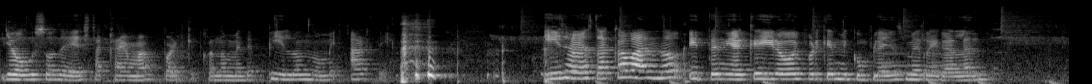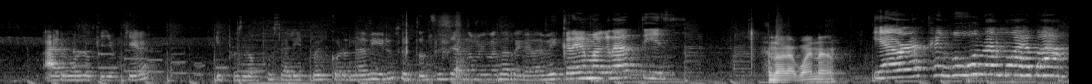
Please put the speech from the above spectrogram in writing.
yo uso de esta crema porque cuando me depilo no me arde. Y se me está acabando y tenía que ir hoy porque en mi cumpleaños me regalan algo, lo que yo quiera. Y pues no pude salir por el coronavirus, entonces ya no me iban a regalar mi crema gratis. Enhorabuena. Y ahora tengo una nueva.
